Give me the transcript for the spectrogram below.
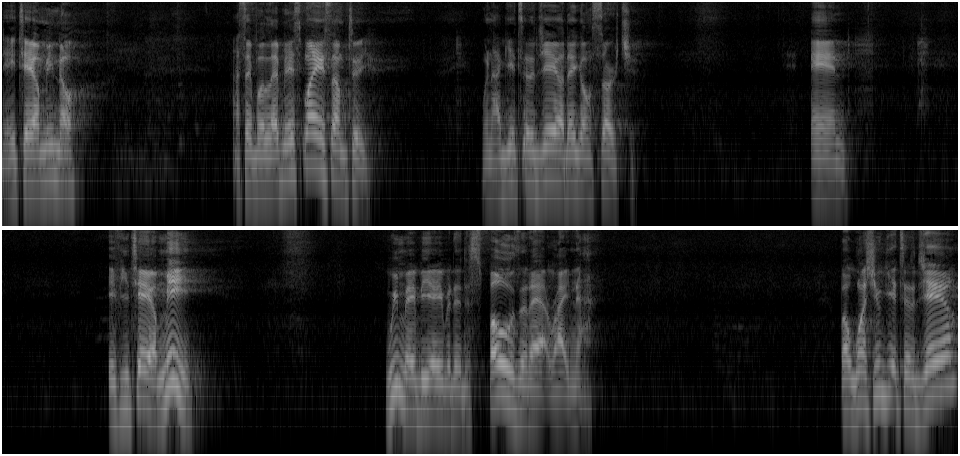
They tell me no. I say, well, let me explain something to you. When I get to the jail, they're going to search you. And if you tell me, we may be able to dispose of that right now. But once you get to the jail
